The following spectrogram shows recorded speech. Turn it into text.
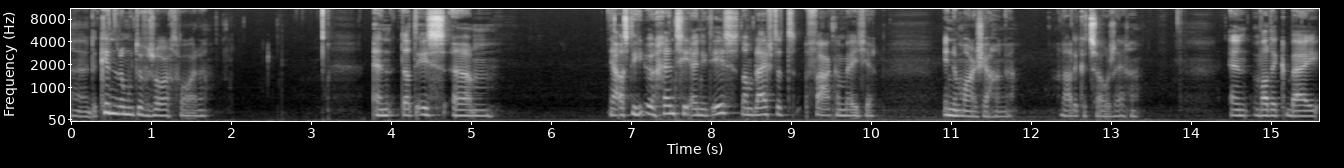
Uh, de kinderen moeten verzorgd worden. En dat is, um, ja, als die urgentie er niet is, dan blijft het vaak een beetje in de marge hangen. Laat ik het zo zeggen. En wat ik bij,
